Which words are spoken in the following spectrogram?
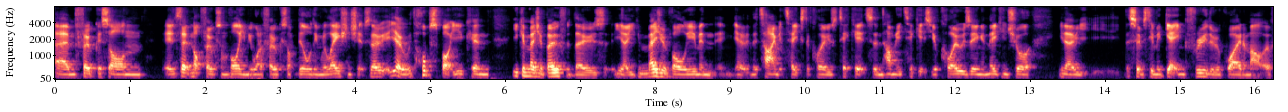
um, focus on instead not focus on volume you want to focus on building relationships. So you know with hubspot you can you can measure both of those. You know you can measure volume and you know the time it takes to close tickets and how many tickets you're closing and making sure you know the service team are getting through the required amount of,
